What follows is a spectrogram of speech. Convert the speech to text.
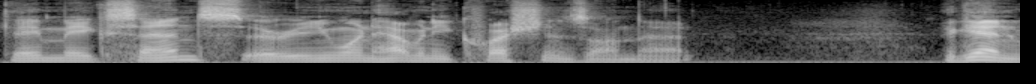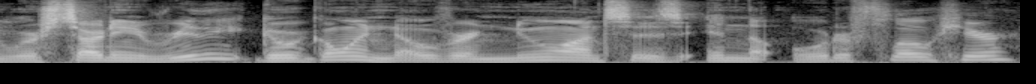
Okay, makes sense. Or anyone have any questions on that? Again, we're starting to really, we're going over nuances in the order flow here.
